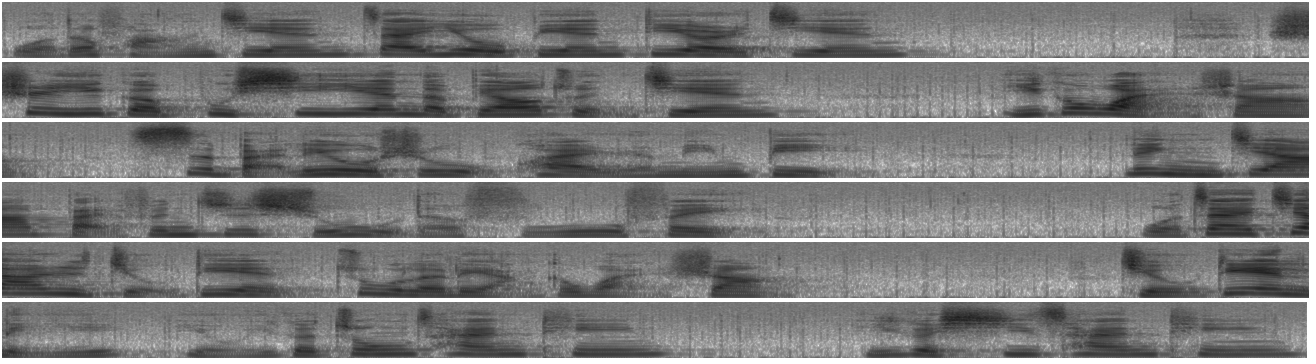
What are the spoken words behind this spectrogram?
我的房间在右边第二间，是一个不吸烟的标准间，一个晚上四百六十五块人民币，另加百分之十五的服务费。我在假日酒店住了两个晚上，酒店里有一个中餐厅，一个西餐厅，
